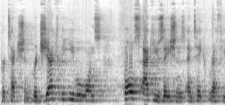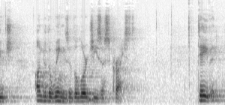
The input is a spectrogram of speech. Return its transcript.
protection. Reject the evil one's false accusations and take refuge under the wings of the Lord Jesus Christ. David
